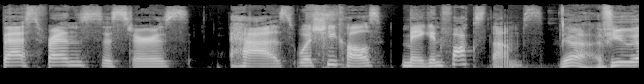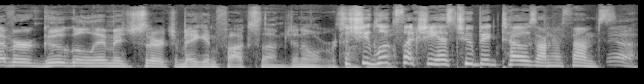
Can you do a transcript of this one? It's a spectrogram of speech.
best friend's sisters has what she calls Megan Fox thumbs. Yeah, if you ever Google image search Megan Fox thumbs, you know what we're talking about. So she about. looks like she has two big toes on her thumbs. Yeah.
